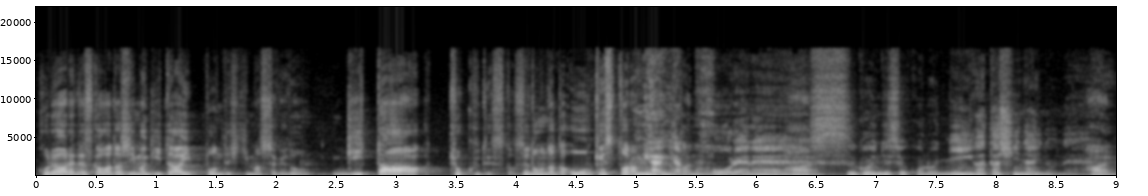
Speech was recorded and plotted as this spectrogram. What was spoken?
これあれですか？私今ギター一本で弾きましたけどギター曲ですか？それともなんかオーケストラみいやいやたいな感じこれね、はい。すごいんですよ。この新潟市内のね、はい。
